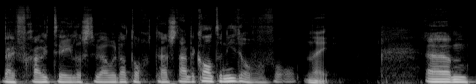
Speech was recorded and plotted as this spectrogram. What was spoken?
bij fruittelers. Terwijl we dat toch, daar staan de klanten niet over vol. Nee. Um,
